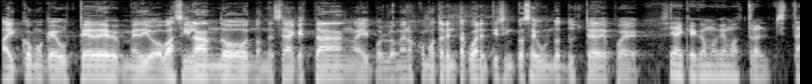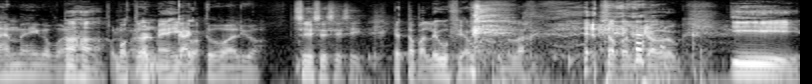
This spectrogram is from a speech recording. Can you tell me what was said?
hay como que ustedes medio vacilando, en donde sea que están, hay por lo menos como 30, 45 segundos de ustedes, pues, Sí, hay que como que mostrar, si estás en México, Ajá, por lo mostrar un México. cactus o algo. sí, sí, sí, sí, que está par de gufiado, está par de cabrón. Y,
